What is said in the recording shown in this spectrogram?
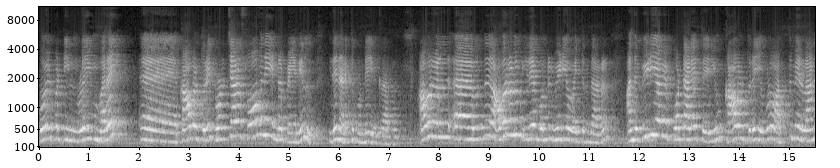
கோவில்பட்டியில் நுழையும் வரை காவல்துறை தொடர்ச்சியாக சோதனை என்ற பெயரில் இதை நடத்தி கொண்டே இருக்கிறார்கள். அவர்கள் வந்து அவர்களும் இதே போன்று வீடியோ வைத்திருந்தார்கள். அந்த வீடியோவை போட்டாலே தெரியும் காவல்துறை எவ்வளோ அத்துமீறலான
